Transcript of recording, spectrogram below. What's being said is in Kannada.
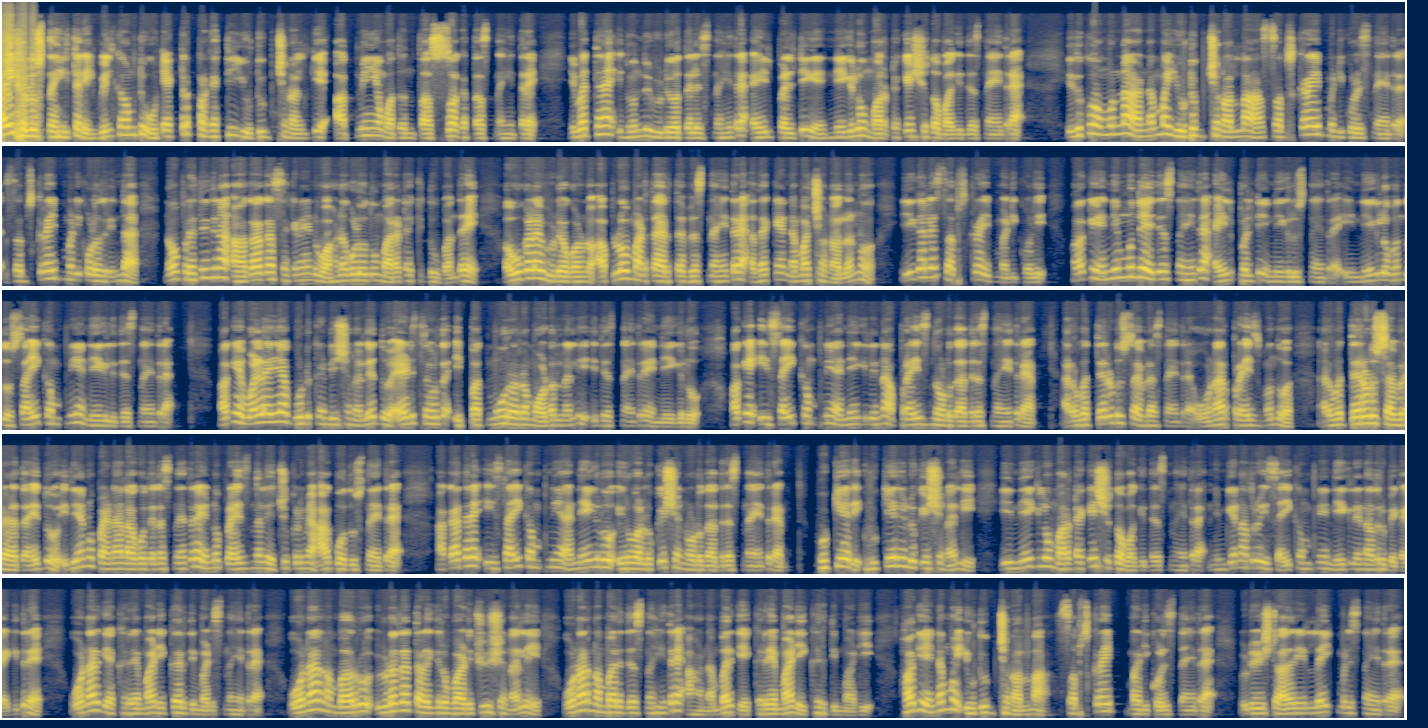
ಹಾಯ್ ಹಲೋ ಸ್ನೇಹಿತರೆ. Welcome to tractor Pragati YouTube ಚಾನಲ್ಗೆ ಆತ್ಮೀಯವಾದಂತಹ ಸ್ವಾಗತ ಸ್ನೇಹಿತರೆ. ಇವತ್ತಿನ ಇದೊಂದು ವಿಡಿಯೋದಲ್ಲಿ ಸ್ನೇಹಿತರೆ ಐಲ್ ಪಲ್ಟಿಗೆ ನೇಗಿಲು ಮಾರಾಟಕ್ಕೆ ಶುದ್ಧವಾಗಿದೆ ಸ್ನೇಹಿತರೆ. ಇದಕ್ಕೂ ಮುನ್ನ ನಮ್ಮ ಯೂಟ್ಯೂಬ್ ಚಾನಲ್ನ ಸಬ್ಸ್ಕ್ರೈಬ್ ಮಾಡಿಕೊಳ್ಳಿ ಸ್ನೇಹಿತರೆ. ಸಬ್ಸ್ಕ್ರೈಬ್ ಮಾಡಿಕೊಳ್ಳೋದ್ರಿಂದ ನಾವು ಪ್ರತಿದಿನ ಆಗಾಗ ಸೆಕೆಂಡ್ ಹ್ಯಾಂಡ್ ವಾಹನಗಳು ಮಾರಾಟಕ್ಕಿದ್ದು ಬಂದ್ರೆ ಅವುಗಳ ವಿಡಿಯೋಗಳನ್ನು ಅಪ್ಲೋಡ್ ಮಾಡ್ತಾ ಇರ್ತವೆ ಸ್ನೇಹಿತರೆ. ಅದಕ್ಕೆ ನಮ್ಮ ಚಾನಲ್ ಅನ್ನು ಈಗಲೇ ಸಬ್ಸ್ಕ್ರೈಬ್ ಮಾಡಿಕೊಳ್ಳಿ. ಹಾಗೆ ನಿಮ್ಮ ಮುಂದೆ ಇದೆ ಸ್ನೇಹಿತರೆ ಐಲ್ ಪಲ್ಟಿ ನೇಗಿಲು ಸ್ನೇಹಿತರೆ. ಈ ನೇಗಿಲು ಬಂದು ಸಾಯಿ ಕಂಪನಿಯ ನೇಗಿಲಿದೆ ಸ್ನೇಹಿತರೆ. ಹಾಗೆ ಒಳ್ಳೆಯ ಗುಡ್ ಕಂಡೀಷನ್ ಅಲ್ಲಿದ್ದು ಎರಡ್ ಸಾವಿರದ ಇಪ್ಪತ್ತ್ ಮೂರರ ಮಾಡೆಲ್ನಲ್ಲಿ ಇದೆ ಸ್ನೇಹಿತರೆ ನೇಗಿಲು. ಹಾಗೆ ಈ ಸೈ ಕಂಪನಿಯ ನೇಗಿಲಿನ ಪ್ರೈಸ್ ನೋಡೋದಾದ್ರೆ ಸ್ನೇಹಿತರೆ ಅರವತ್ತೆರಡು ಸಾವಿರ ಸ್ನೇಹಿತರೆ. ಓನರ್ ಪ್ರೈಸ್ ಬಂದು ಅರವತ್ತೆರಡು ಸಾವಿರ ಹೇಳ್ತಾ ಇದ್ದು, ಇದೇನು ಫೈನಲ್ ಆಗೋದಿಲ್ಲ ಸ್ನೇಹಿತರೆ, ಇನ್ನು ಪ್ರೈಸ್ನಲ್ಲಿ ಹೆಚ್ಚು ಕಡಿಮೆ ಆಗ್ಬೋದು ಸ್ನೇಹಿತರೆ. ಹಾಗಾದ್ರೆ ಈ ಸೈ ಕಂಪನಿಯ ನೇಗಿಲು ಇರುವ ಲೊಕೇಶನ್ ನೋಡೋದಾದ್ರೆ ಸ್ನೇಹಿತರೆ ಹುಕ್ಕೇರಿ ಹುಕ್ಕೇರಿ ಲೊಕೇಶನ್ ಅಲ್ಲಿ ಈ ನೇಗಿಲು ಮಾರಾಟಕ್ಕೆ ಶುದ್ಧವಾಗಿದೆ ಸ್ನೇಹಿತರೆ. ನಿಮ್ಗೇನಾದ್ರೂ ಈ ಸೈ ಕಂಪನಿ ನೇಗಿಲು ಏನಾದ್ರೂ ಬೇಕಾಗಿದ್ರೆ ಓನರ್ಗೆ ಕರೆ ಮಾಡಿ ಖರೀದಿ ಮಾಡಿ ಸ್ನೇಹಿತರೆ. ಓನರ್ ನಂಬರ್ ವಿಡದ ತಳಗಿರುವ ಡಿಸ್ಕ್ರಿಪ್ಷನ್ ಅಲ್ಲಿ ಓನರ್ ನಂಬರ್ ಇದೆ ಸ್ನೇಹಿತರೆ. ಆ ನಂಬರ್ಗೆ ಕರೆ ಮಾಡಿ ಖರೀದಿ ಮಾಡಿ. ಹಾಗೆ ನಮ್ಮ ಯೂಟ್ಯೂಬ್ ಚಾನಲ್ನ ಸಬ್ಸ್ಕ್ರೈಬ್ ಮಾಡಿಕೊಳ್ಳಿ ಸ್ನೇಹಿತರೆ. ವಿಡಿಯೋ ಇಷ್ಟ ಆದರೆ ಲೈಕ್ ಮಾಡಿ ಸ್ನೇಹಿತರೆ.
